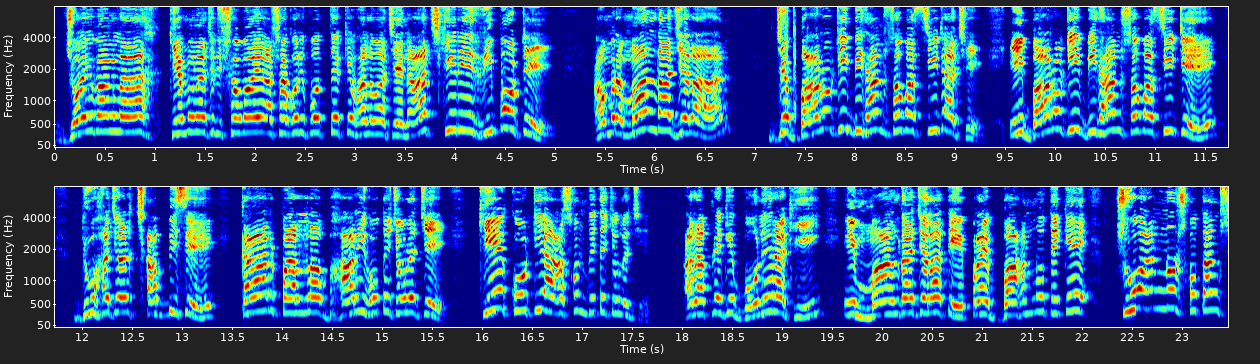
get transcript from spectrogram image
জয় বাংলা, কেমন আছেন সবাই? আশা করি প্রত্যেককে ভালো আছেন। আজকের এই রিপোর্টে আমরা মালদা জেলার যে বারোটি বিধানসভা সিট আছে, এই বারোটি বিধানসভা সিটে দু হাজার ছাব্বিশে কার পাল্লা ভারী হতে চলেছে? কে কোটি আসন পেতে চলেছে? আর আপনাকে বলে রাখি, এই মালদা জেলাতে প্রায় বাহান্ন থেকে চুয়ান্ন শতাংশ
